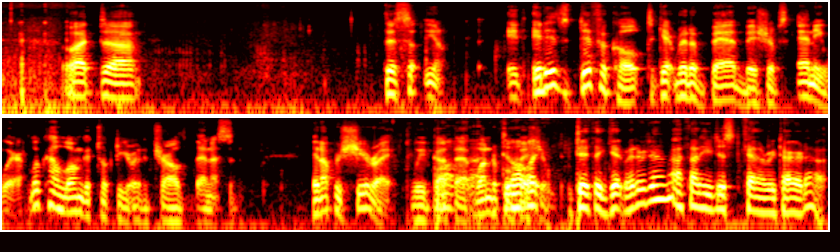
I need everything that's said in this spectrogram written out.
but uh, this, you know, it, it is difficult to get rid of bad bishops anywhere. Look how long it took to get rid of Charles Bennison. In Upper Shire, we've got well, that wonderful uh, bishop. Did they get rid of him? I thought he just kind of retired out.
